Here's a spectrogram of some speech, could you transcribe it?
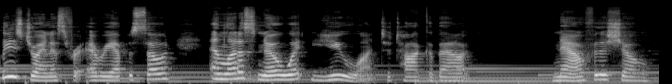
Please join us for every episode and let us know what you want to talk about. Now for the show.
